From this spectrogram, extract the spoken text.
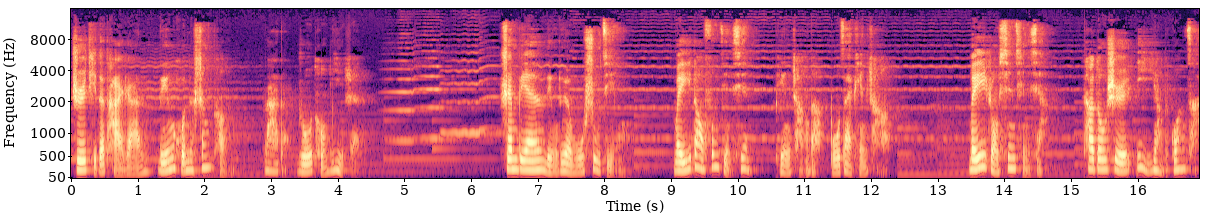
肢体的坦然，灵魂的升腾，拉得如同一人。身边领略无数景，每一道风景线，平常的不再平常。每一种心情下，它都是异样的光彩。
